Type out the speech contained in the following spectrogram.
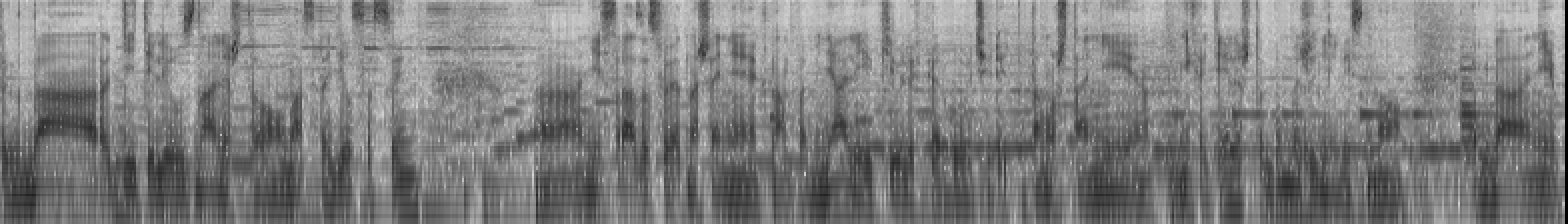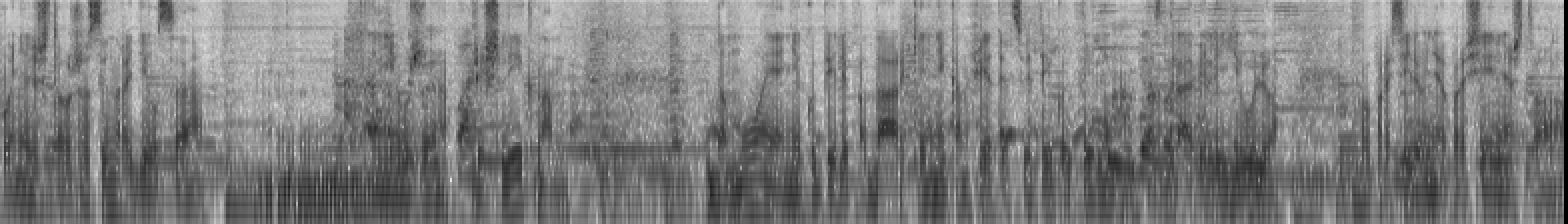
Когда родители узнали, что у нас родился сын, э, они сразу свои отношения к нам поменяли, и к Юле в первую очередь, потому что они не хотели, чтобы мы женились, но когда они поняли, что уже сын родился, они уже пришли к нам домой, они купили подарки, они конфеты, цветы купили, поздравили Юлю, попросили у нее прощения, что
